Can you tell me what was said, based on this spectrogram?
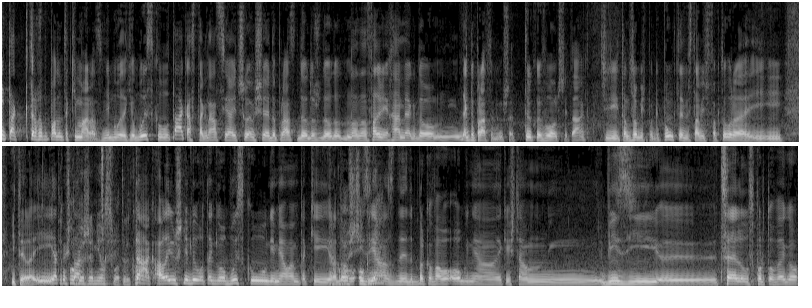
E, I tak trochę popadłem w taki marazm. Nie było takiego błysku, taka stagnacja i czułem się do pracy, do, do, do, do, na, stadion jechałem jak do, jak do pracy bym szedł, tylko i wyłącznie, tak? Czyli tam zrobić takie punkty, wystawić fakturę i, i, i tyle. I jakoś Typowe tak, rzemiosło tylko. tak, ale już nie było tego błysku, nie miałem takiej Brakowało radości z ognia? jazdy, brakowało ognia, jakiejś tam mm, wizji, yy, celu sportowego.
